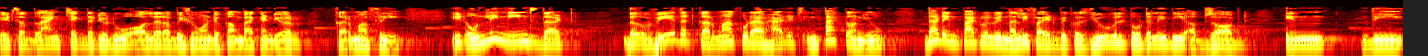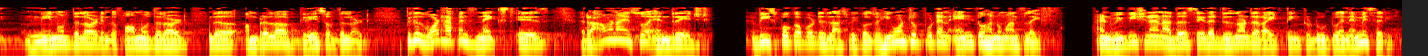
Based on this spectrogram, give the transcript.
it's a blank check that you do all the rubbish you want, you come back and you're karma free. It only means that the way that karma could have had its impact on you, that impact will be nullified because you will totally be absorbed in the name of the Lord, in the form of the Lord, in the umbrella of grace of the Lord. Because what happens next is, Ravana is so enraged, we spoke about this last week also, he wants to put an end to Hanuman's life. And Vibhishana and others say that this is not the right thing to do to an emissary.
